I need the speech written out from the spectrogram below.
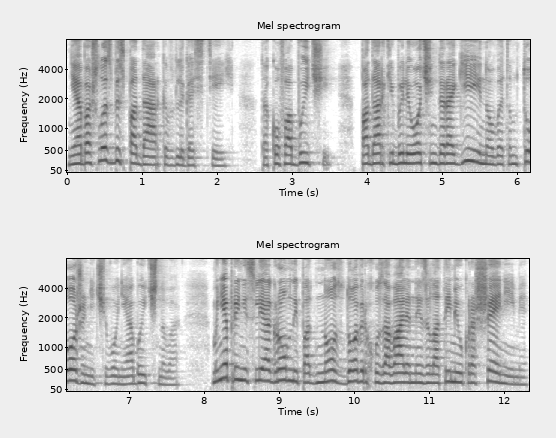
Не обошлось без подарков для гостей. Таков обычай, Подарки были очень дорогие, но в этом тоже ничего необычного. Мне принесли огромный поднос, доверху заваленный золотыми украшениями.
